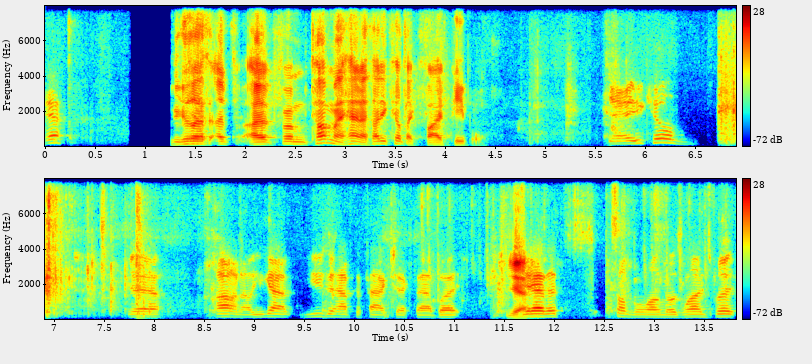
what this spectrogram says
yeah Because I, I, I from top of my head, I thought he killed like five people. yeah he killed yeah i don't know you got you have to fact check that but Yeah. yeah that's something along those lines but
